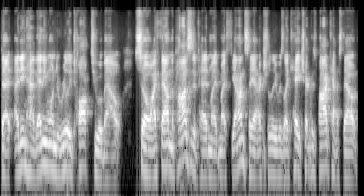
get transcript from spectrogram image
that I didn't have anyone to really talk to about. So I found the positive head. My my fiance actually was like, "Hey, check this podcast out."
